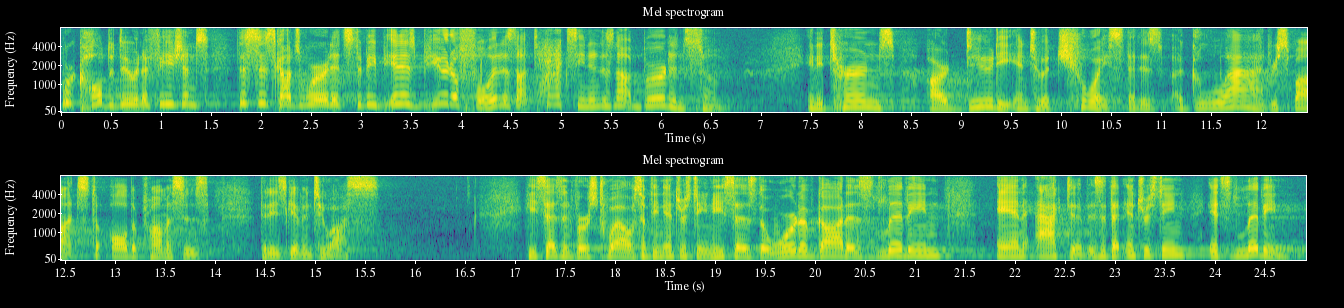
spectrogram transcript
we're called to do in Ephesians. This is God's word. It's to be, it is beautiful. It is not taxing. It is not burdensome. And he turns our duty into a choice that is a glad response to all the promises that he's given to us. He says in verse 12 something interesting. He says, The word of God is living and active. Isn't that interesting? It's living.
